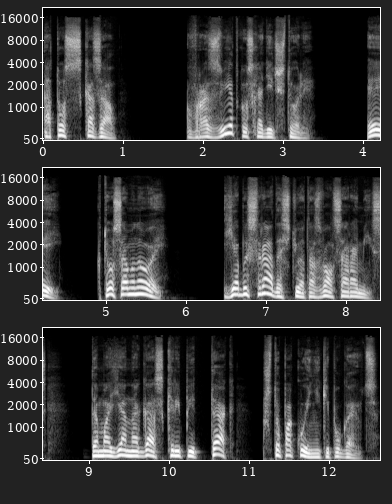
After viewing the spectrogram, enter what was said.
Атос сказал, «В разведку сходить, что ли? Эй, кто со мной?» Я бы с радостью отозвался Арамис, да моя нога скрипит так, что покойники пугаются.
